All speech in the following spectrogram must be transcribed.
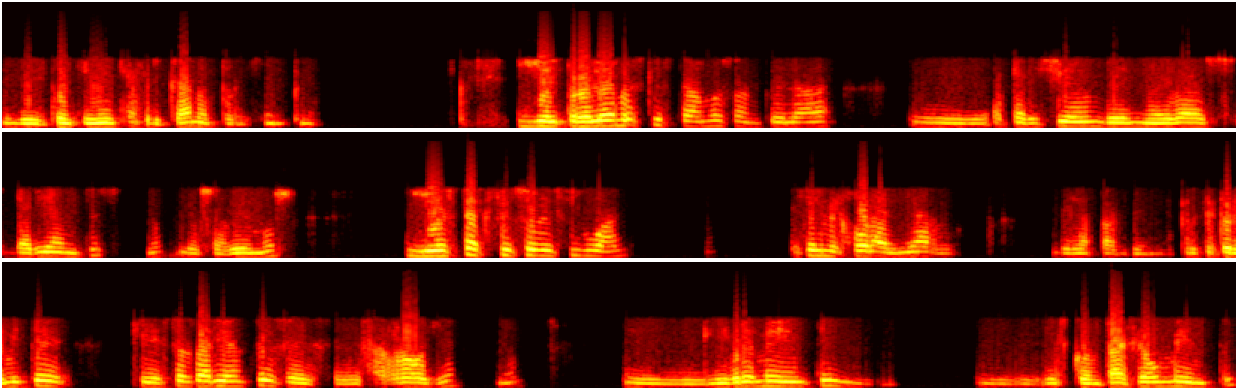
del continente africano, por ejemplo. Y el problema es que estamos ante la eh, aparición de nuevas variantes, lo sabemos, y este acceso desigual es el mejor aliado de la pandemia, porque permite que estas variantes se, desarrollen eh, libremente y, el contagio aumente,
